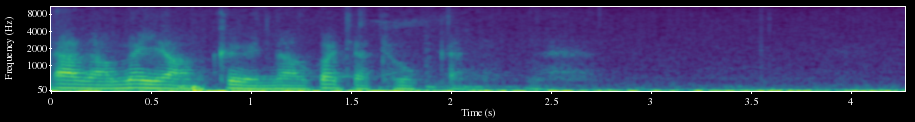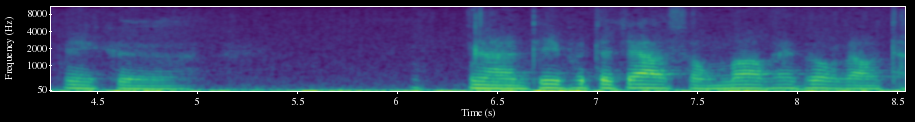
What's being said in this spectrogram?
ถ้าเราไม่ยอมคืนเราก็จะทุกข์กัน นี่คืองานที่พุทธเจ้าทรงมอบให้พวกเราท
